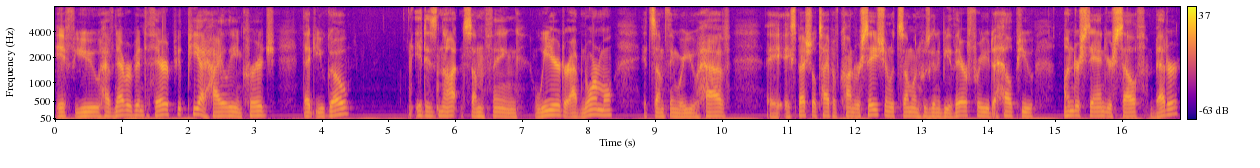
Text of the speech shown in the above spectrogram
If you have never been to therapy, I highly encourage that you go. it is not something weird or abnormal. It's something where you have a, a special type of conversation with someone who's going to be there for you to help you understand yourself better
